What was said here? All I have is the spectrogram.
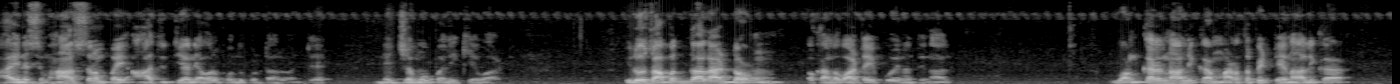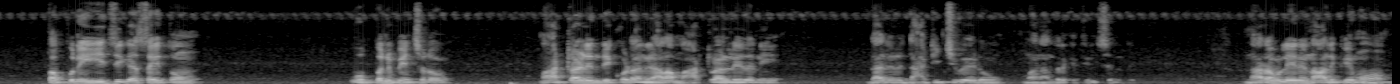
ఆయన సింహాసనంపై ఆతిథ్యాన్ని ఎవరు పొందుకుంటారు అంటే నిజము పలికేవాడు. ఈరోజు అబద్ధాలు ఆడడం ఒక అలవాటైపోయిన దినాలు. వంకర నాలిక మడత పెట్టే నాలిక తప్పుని ఈజీగా సైతం ఒప్పనిపించడం మాట్లాడింది కూడా నేను అలా మాట్లాడలేదని దానిని దాటించి వేయడం మనందరికీ తెలిసినది. నరం లేని నాలుకేమో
